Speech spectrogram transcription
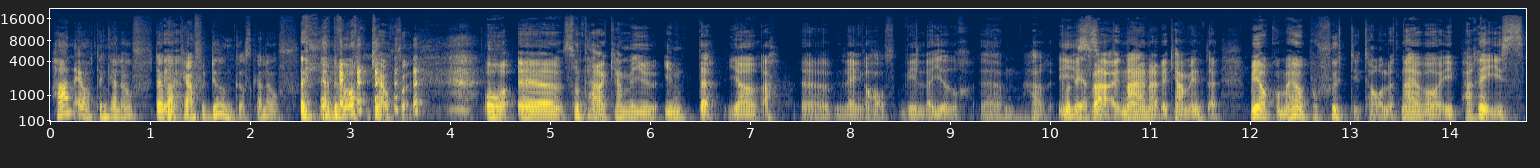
Han åt en galosch. Det var Ja. kanske Dunkers galosch. Det var det kanske. Och eh, sånt här kan vi ju inte göra eh, längre, ha vilda djur eh, här På i Sverige. sättet. Nej, nej, det kan vi inte. Men jag kommer ihåg på 70-talet när jag var i Paris,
